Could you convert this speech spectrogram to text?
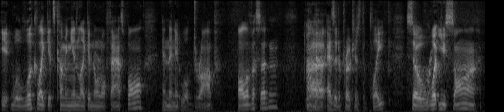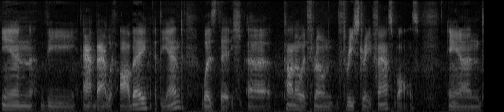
it will look like it's coming in like a normal fastball, and then it will drop all of a sudden uh, as it approaches the plate. So Right. what you saw in the at bat with Abe at the end was that uh, Kano had thrown three straight fastballs, and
